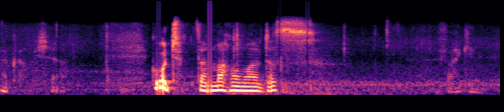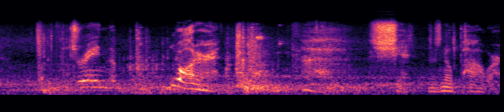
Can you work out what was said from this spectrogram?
Da kam ich her. Gut, dann machen wir mal das. If I can drain the water. Shit, there's no power.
